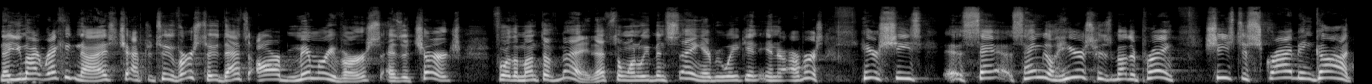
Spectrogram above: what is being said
Now, you might recognize chapter 2, verse 2. That's our memory verse as a church for the month of May. That's the one we've been saying every week in, in our verse. Here she's, uh, Samuel hears his mother praying. She's describing God.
